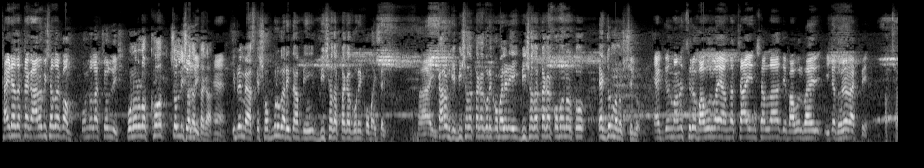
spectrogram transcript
ষাট হাজার টাকা আরও বিশ হাজার কম পনেরো লাখ চল্লিশ। পনেরো লক্ষ চল্লিশ হাজার টাকা। হ্যাঁ। ইব্রাহিম ভাই আজকে সবগুলো গাড়িতে আপনি বিশ হাজার টাকা করে কমাইছেন। ভাই। কারণ কি বিশ হাজার টাকা করে কমাইলেন এই বিশ হাজার টাকা কমানোর তো একজন মানুষ ছিল। একজন মানুষ ছিল বাবুল ভাই আমরা চাই ইনশাল্লাহ যে বাবুল ভাই এটা ধরে রাখতে। আচ্ছা।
